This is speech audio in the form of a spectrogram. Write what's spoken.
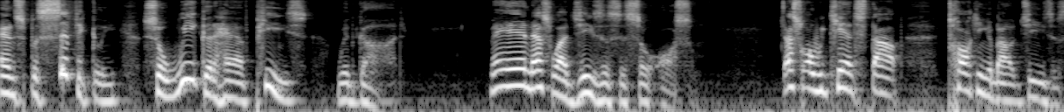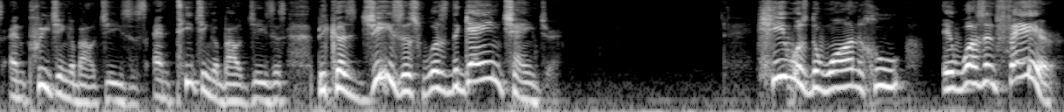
and specifically so we could have peace with God. Man, that's why Jesus is so awesome. That's why we can't stop talking about Jesus and preaching about Jesus and teaching about Jesus because Jesus was the game changer. He was the one who it wasn't fair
